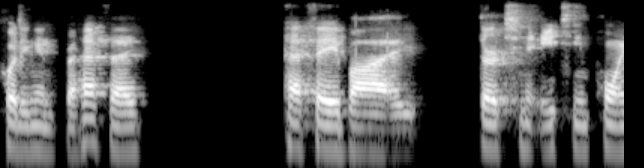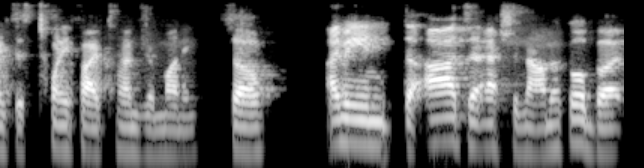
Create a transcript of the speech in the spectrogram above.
putting in for Hefe. Hefe by 13 to 18 points is 25 times your money. So, I mean, the odds are astronomical, but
